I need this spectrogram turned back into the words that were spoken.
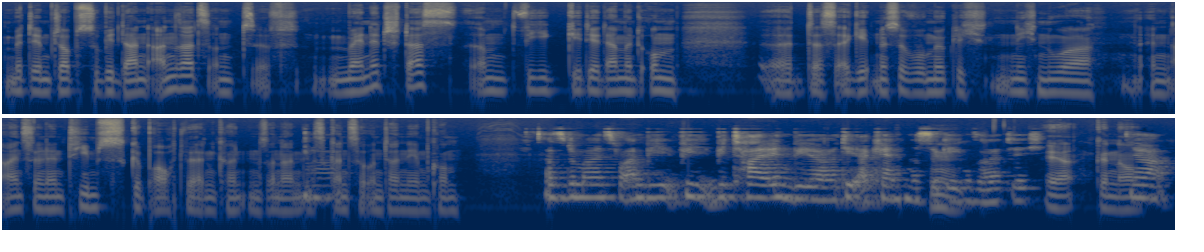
mit dem Jobs to be done Ansatz und äh, managt das. Ähm, wie geht ihr damit um, dass Ergebnisse womöglich nicht nur in einzelnen Teams gebraucht werden könnten, sondern ja. ins ganze Unternehmen kommen? Also du meinst vor allem, wie, wie, wie teilen wir die Erkenntnisse hm. gegenseitig? Ja, genau. Ja,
